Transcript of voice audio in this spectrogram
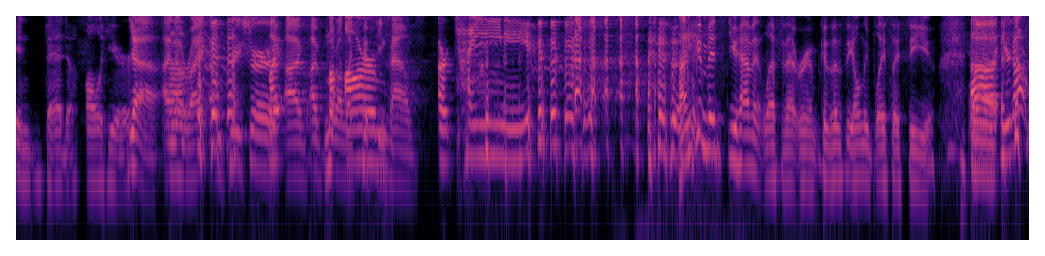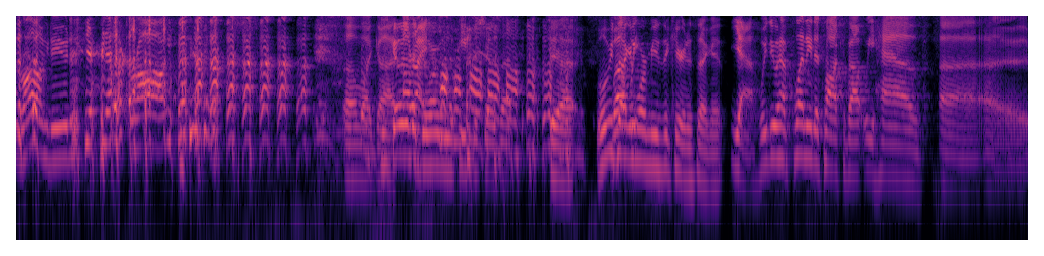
in bed all year. Yeah, I know, Um, right? I'm pretty sure my- I've, I've my put on like 15 arms- pounds. are tiny. I'm convinced you haven't left that room because that's the only place I see you. Uh, you're not wrong, dude. You're not wrong. Oh my god! Just go to All the right. door when the pizza shows up. yeah, we'll be Well, talking we- more music here in a second. Yeah, we do have plenty to talk about. We have, uh, uh, a-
